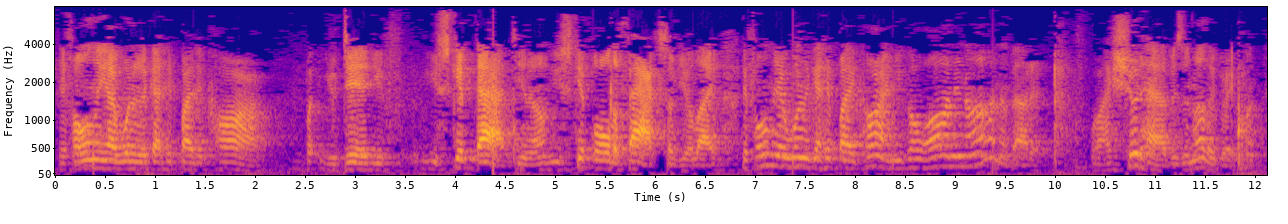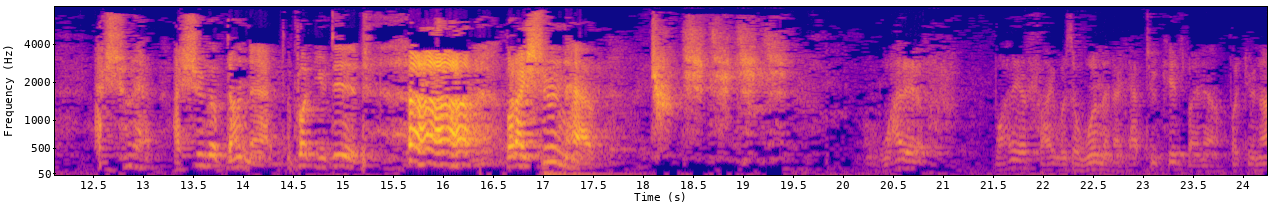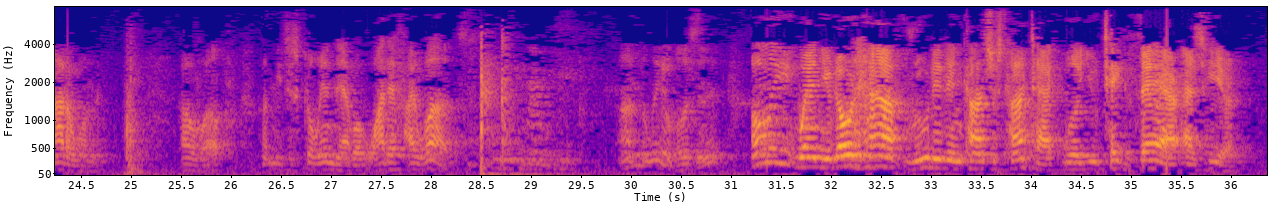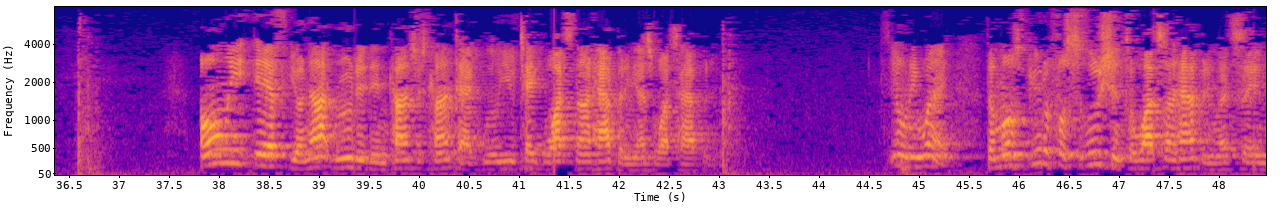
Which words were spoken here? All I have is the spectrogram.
If only I wouldn't have got hit by the car. But you did. You, you skip that, you know, you skip all the facts of your life. If only I wouldn't get hit by a car, and you go on and on about it. Or I should have is another great one. I should have, I shouldn't have done that, but you did. but I shouldn't have. What if, if I was a woman? I'd have two kids by now, but you're not a woman. Oh well, let me just go in there, but what if I was? Unbelievable, isn't it? Only when you don't have rooted in conscious contact will you take there as here. Only if you're not rooted in conscious contact will you take what's not happening as what's happening. It's the only way. The most beautiful solution to what's not happening, let's say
